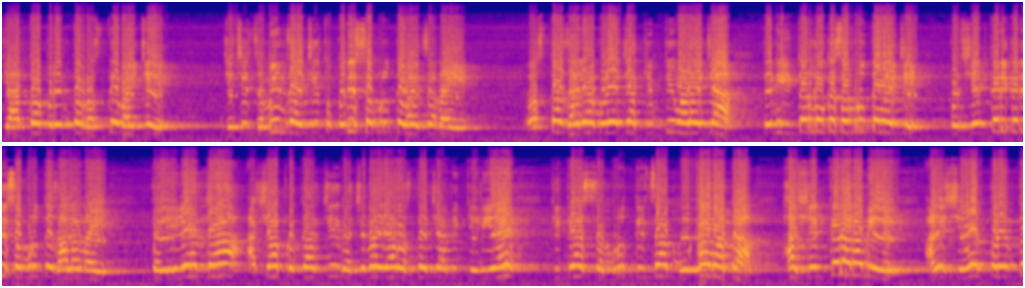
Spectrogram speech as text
की आतापर्यंत रस्ते व्हायचे ज्याची जमीन जायची तो कधीच समृद्ध व्हायचा नाही. रस्ता झाल्यामुळे ज्या किमती वाढायच्या त्यांनी इतर लोक समृद्ध व्हायचे पण शेतकरी कधी समृद्ध झाला नाही. पहिल्यांदा अशा प्रकारची रचना या रस्त्याची आम्ही केली आहे. की त्या समृद्धीचा मोठा वाटा हा शेतकऱ्याला मिळेल आणि शेवटपर्यंत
